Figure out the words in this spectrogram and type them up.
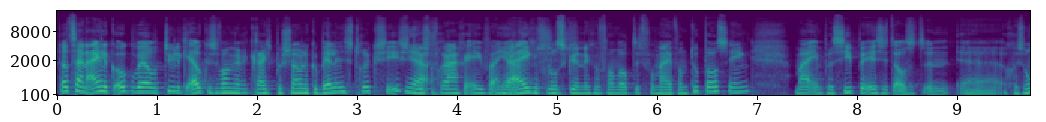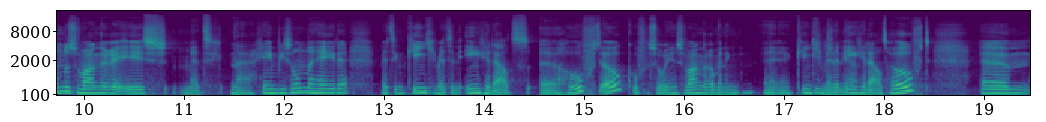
dat zijn eigenlijk ook wel... Natuurlijk, elke zwangere krijgt persoonlijke belinstructies. Ja. Dus vraag even aan je Ja, eigen precies. verloskundige... van wat is voor mij van toepassing. Maar in principe is het als het een eh, gezonde zwangere is... met nou, geen bijzonderheden... met een kindje met een ingedaald eh, hoofd ook... of sorry, een zwangere met een eh, kindje, Kindje, met een ingedaald hoofd... Ehm,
